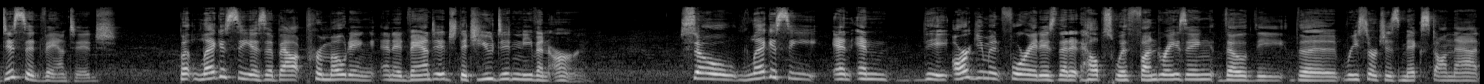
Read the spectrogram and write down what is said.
disadvantage, but legacy is about promoting an advantage that you didn't even earn. So legacy and and the argument for it is that it helps with fundraising, though the the research is mixed on that.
